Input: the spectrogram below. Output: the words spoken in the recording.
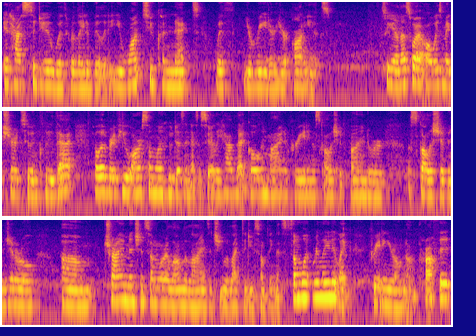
it has to do with relatability. You want to connect with your reader, your audience. So yeah, that's why I always make sure to include that. However, if you are someone who doesn't necessarily have that goal in mind of creating a scholarship fund or a scholarship in general, um, try and mention somewhere along the lines that you would like to do something that's somewhat related, like creating your own nonprofit,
